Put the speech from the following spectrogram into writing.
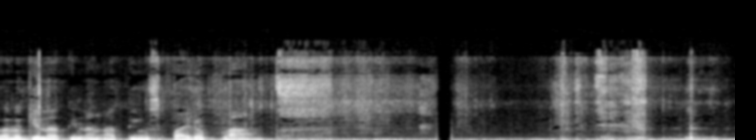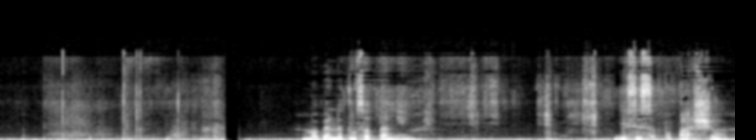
Lalagyan natin ang ating spider plants. Maganda to sa tanim. This is a potassium.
